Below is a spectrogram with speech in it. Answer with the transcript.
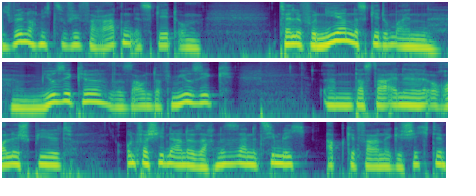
Ich will noch nicht zu viel verraten. Es geht um Telefonieren, es geht um ein äh, Musical, The Sound of Music, ähm, das da eine Rolle spielt und verschiedene andere Sachen. Das ist eine ziemlich abgefahrene Geschichte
